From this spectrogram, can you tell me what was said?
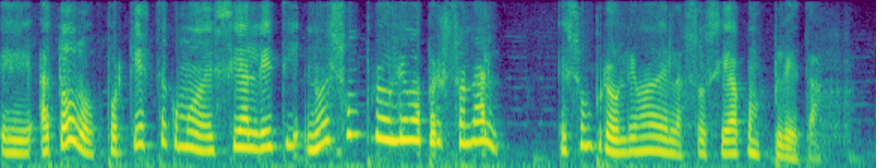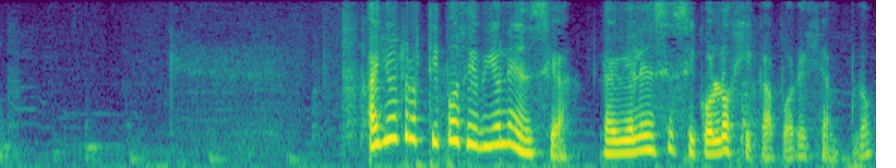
eh, a todos, porque este, como decía Leti, no es un problema personal, es un problema de la sociedad completa. Hay otros tipos de violencia, la violencia psicológica, por ejemplo,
